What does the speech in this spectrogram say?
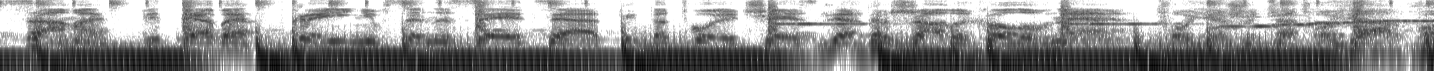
Саме від тебе в країні все несеться. Ти та твоя честь для держави головне. Твоє життя, твоя воля,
